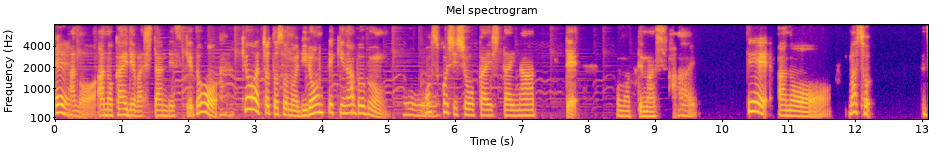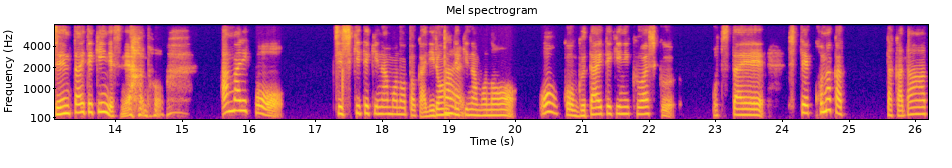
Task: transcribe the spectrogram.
ええ、あの、あの回ではしたんですけど、はい、今日はちょっとその理論的な部分を少し紹介したいなって思ってます。はい。で、あの、まあ、そ、全体的にですね、あの、あんまりこう、知識的なものとか理論的なものを、こう具体的に詳しくお伝えしてこなかったかな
